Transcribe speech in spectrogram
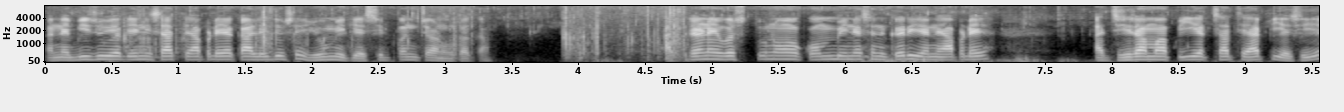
અને બીજું એક એની સાથે આપણે એક આ લીધું છે હ્યુમિક એસિડ પંચાણું ટકા. આ ત્રણેય વસ્તુનો કોમ્બિનેશન કરી અને આપણે આ જીરામાં પિયત સાથે આપીએ છીએ.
